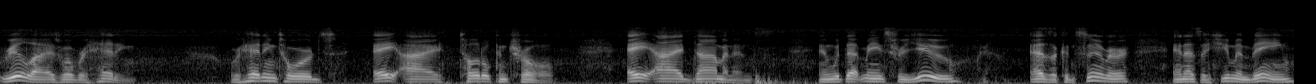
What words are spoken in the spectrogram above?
realize where we're heading. We're heading towards AI total control, AI dominance. And what that means for you as a consumer and as a human being,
